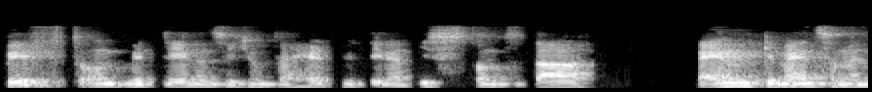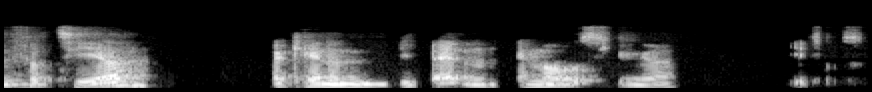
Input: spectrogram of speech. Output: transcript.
trifft und mit denen sich unterhält, mit denen isst und da beim gemeinsamen Verzehr erkennen die beiden Emmaus-Jünger Jesus.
